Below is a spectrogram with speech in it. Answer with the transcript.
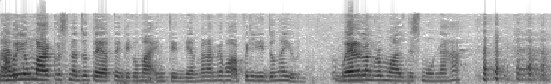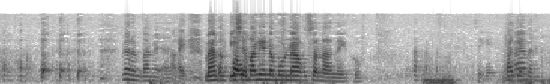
Ako yung Marcos na Duterte, hindi ko maintindihan. Marami akong apelyido ngayon. Pwera lang Romualdez muna, ha? Meron ba, Mean? Okay. Ma'am, yung sa, Nagpaumanin na muna ako sa nanay ko. sige. Ma'am, ba rin?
